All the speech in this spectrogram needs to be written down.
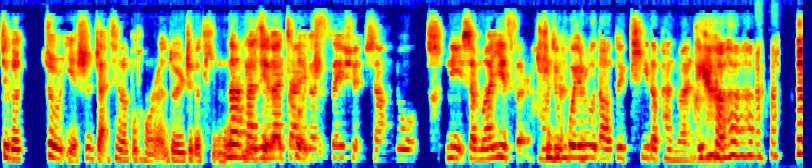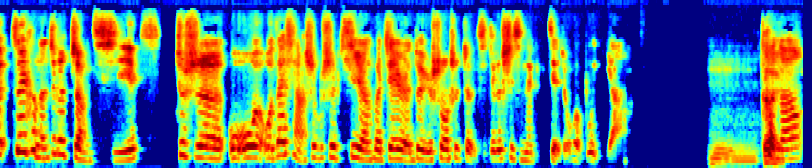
这个就也是展现了不同人对于这个题目那他应该加一个。C 选项，就你什么意思，然后就 归入到对 T 的判断力。对，所以可能这个整齐，就是我我我在想，是不是 P 人和 J 人对于说是整齐这个事情的理解就会不一样？嗯，可能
